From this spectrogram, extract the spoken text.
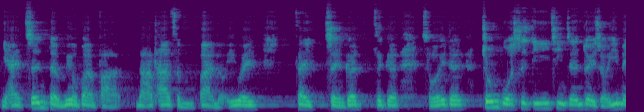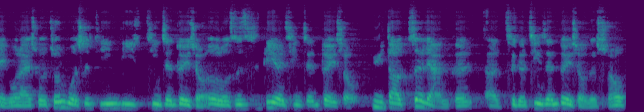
你还真的没有办法拿他怎么办呢？因为在整个这个所谓的中国是第一竞争对手，以美国来说，中国是第一竞争对手，俄罗斯是第二竞争对手。遇到这两个呃这个竞争对手的时候，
